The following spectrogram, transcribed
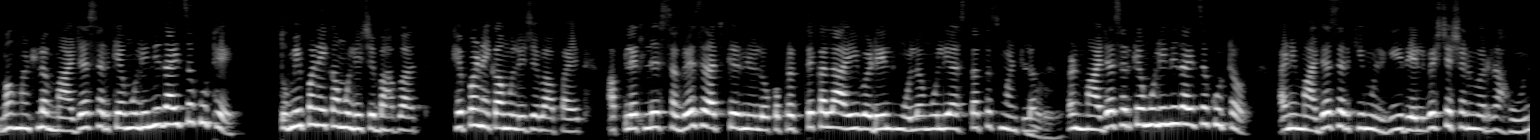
मग म्हटलं माझ्यासारख्या मुलींनी जायचं कुठे? तुम्ही पण एका मुलीचे बाप हे पण एका मुलीचे बाप आहेत. आपल्यातले सगळेच राजकारणी लोक प्रत्येकाला आई वडील मुलं मुली असतातच म्हटलं. पण माझ्यासारख्या मुलींनी जायचं कुठं? आणि माझ्यासारखी मुलगी रेल्वे स्टेशनवर राहून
